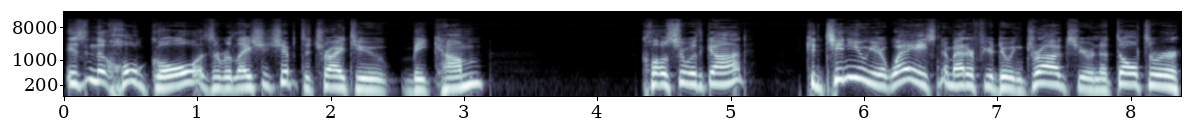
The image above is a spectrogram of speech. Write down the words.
isn't the whole goal as a relationship to try to become closer with God? Continuing your ways, no matter if you're doing drugs, you're an adulterer,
